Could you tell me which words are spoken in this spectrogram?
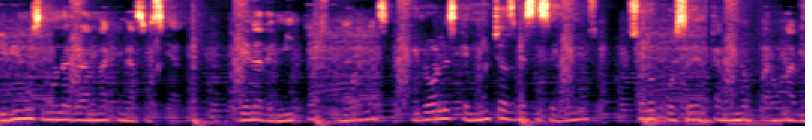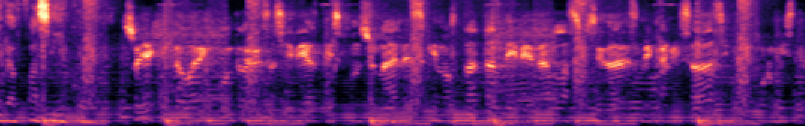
Vivimos en una gran máquina social, llena de mitos, normas y roles que muchas veces seguimos solo por ser el camino para una vida fácil y cómoda. Soy agitador en contra de esas ideas disfuncionales que nos tratan de heredar las sociedades mecanizadas y conformistas.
